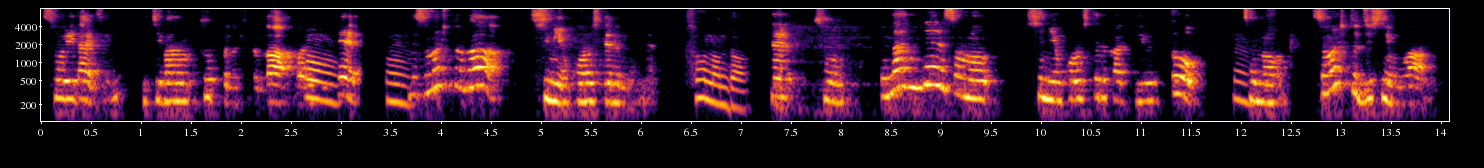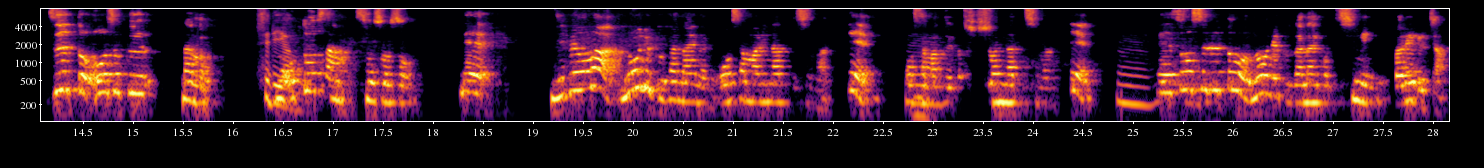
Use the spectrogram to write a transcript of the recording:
総理大臣一番トップの人が悪くて、うんでその人が市民を殺してるんだよね。そうなんだ。でそうでなんでその市民を殺してるかっていうと、うんそのその人自身はずっと王族なの。シリアお父さん、そうそうそう。で、自分は能力がないのに王様になってしまって、王様というか首相になってしまって、うんでそうすると能力がないこと市民にバレるじゃん。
